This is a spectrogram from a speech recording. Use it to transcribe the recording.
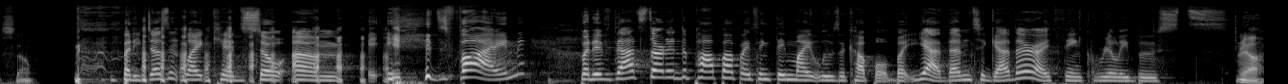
so but he doesn't like kids. So um, it- it's fine. But if that started to pop up, I think they might lose a couple. But yeah, them together, I think really boosts. yeah.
